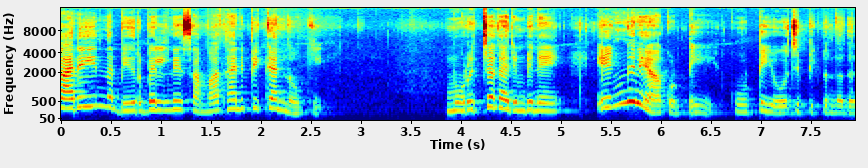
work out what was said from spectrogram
കരയുന്ന ബീർബലിനെ സമാധാനിപ്പിക്കാൻ നോക്കി. മുറിച്ച കരിമ്പിനെ എങ്ങനെയാ കുട്ടി കൂട്ടി യോജിപ്പിക്കുന്നത്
